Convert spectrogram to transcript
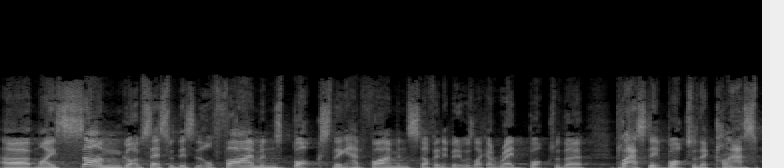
Uh, my son got obsessed with this little fireman's box thing. It had fireman's stuff in it, but it was like a red box with a plastic box with a clasp.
